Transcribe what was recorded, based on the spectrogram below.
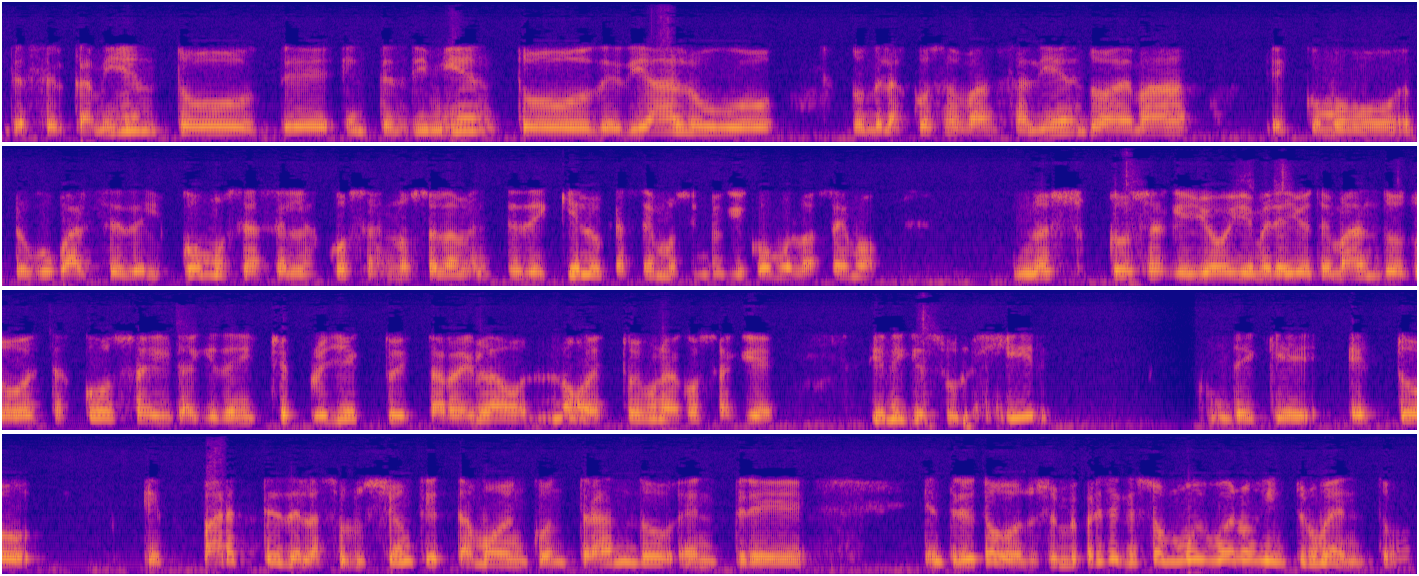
de acercamiento, de entendimiento, de diálogo, donde las cosas van saliendo, además es como preocuparse del cómo se hacen las cosas, no solamente de qué es lo que hacemos, sino que cómo lo hacemos. No es cosa que yo, oye, mira, yo te mando todas estas cosas y aquí tenéis tres proyectos y está arreglado. No, esto es una cosa que tiene que surgir de que esto es parte de la solución que estamos encontrando entre, entre todos. Entonces me parece que son muy buenos instrumentos,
